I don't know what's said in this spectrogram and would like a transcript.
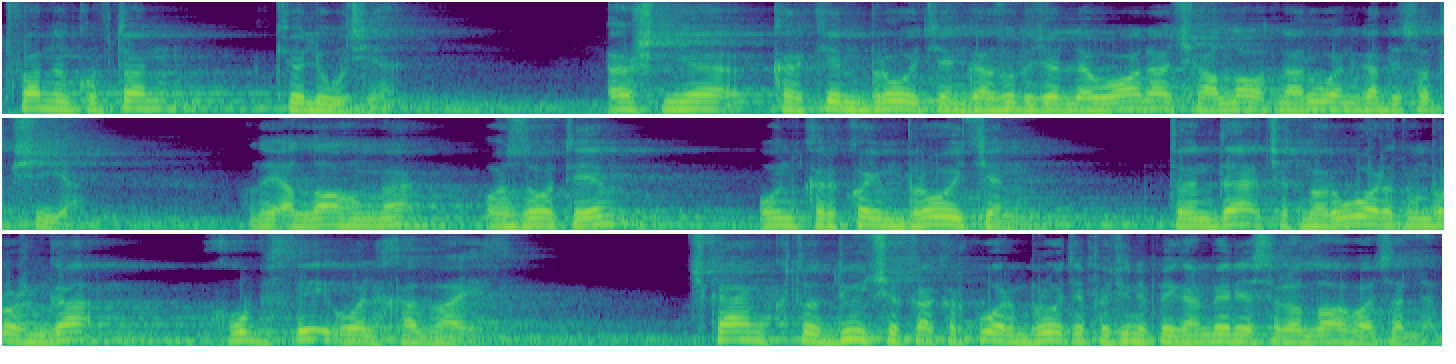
çfarë nënkupton kjo lutje është një kërkim mbrojtje nga Zoti xhele ue ala që Allahu të na ruan nga disa të këqija. Andaj Allahumma o Zoti im, un kërkoj mbrojtjen tënde që të më ruash dhe të më mbrojsh nga khubthi wal khabaith. Çka janë këto dy që ka kërkuar mbrojtje prej tyne pejgamberi sallallahu alaihi wasallam?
